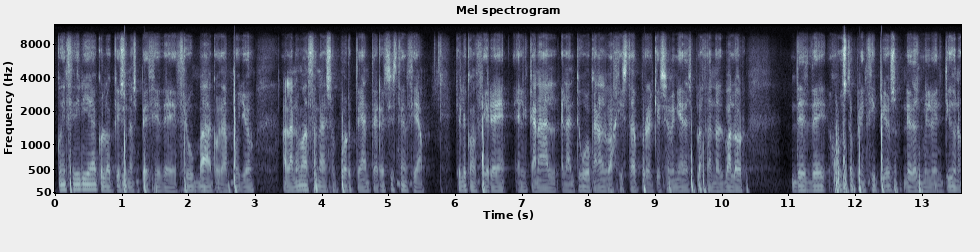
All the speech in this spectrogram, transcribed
coincidiría con lo que es una especie de throwback o de apoyo a la nueva zona de soporte ante resistencia que le confiere el canal, el antiguo canal bajista por el que se venía desplazando el valor desde justo principios de 2021.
